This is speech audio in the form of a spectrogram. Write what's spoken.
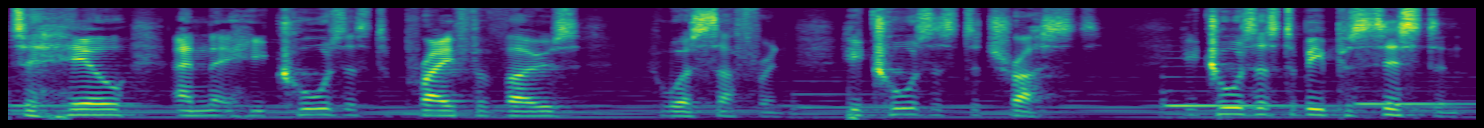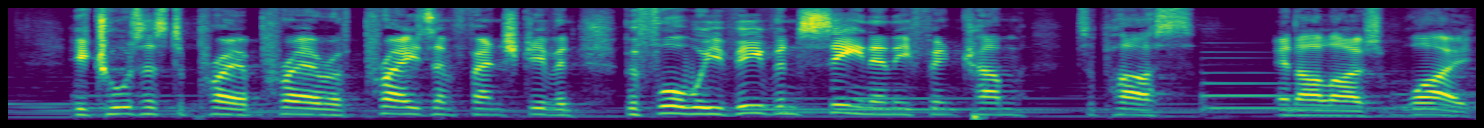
to heal and that He calls us to pray for those who are suffering. He calls us to trust. He calls us to be persistent. He calls us to pray a prayer of praise and thanksgiving before we've even seen anything come to pass in our lives. Why?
